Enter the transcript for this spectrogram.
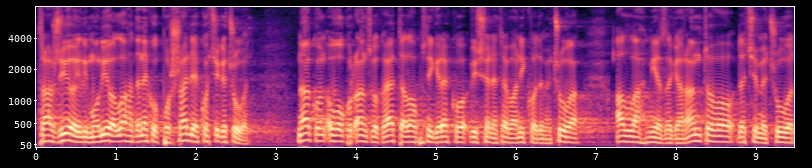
tražio ili molio Allaha da nekog pošalje ko će ga čuvati. Nakon ovog kuranskog ajeta Allah poslanik je rekao više ne treba niko da me čuva. Allah mi je zagarantovao da će me čuvat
